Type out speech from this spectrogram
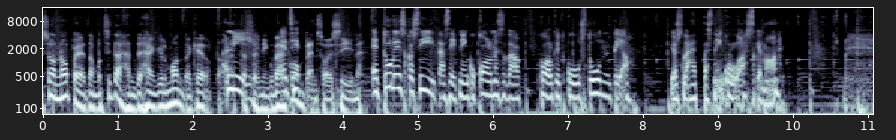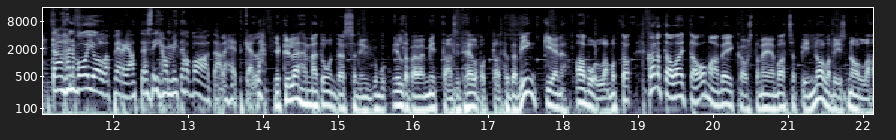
Se on nopeeta, mutta sitähän tehdään kyllä monta kertaa, Niin. että se niinku vähän Et sit- kompensoi siinä. Et tulisiko siitä sitten niinku 336 tuntia, jos lähdettäisiin niinku laskemaan? Tämähän voi olla periaatteessa ihan mitä vaan tällä hetkellä. Ja kyllähän mä tuun tässä niin iltapäivän mittaan sit helpottaa tätä vinkkien avulla, mutta kannattaa laittaa omaa veikkausta meidän WhatsAppiin 050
